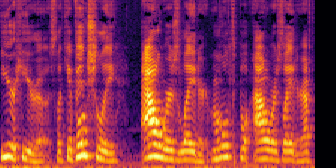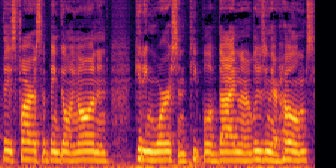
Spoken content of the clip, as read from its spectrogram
you're heroes. Like eventually, hours later, multiple hours later, after these fires have been going on and getting worse and people have died and are losing their homes,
